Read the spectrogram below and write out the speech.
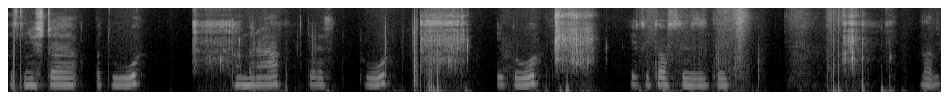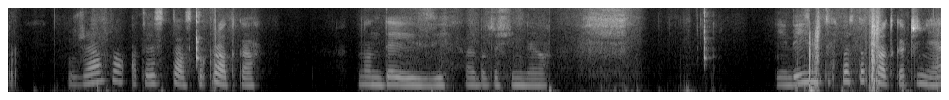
to zniszczę o tu. Dobra, teraz tu. I tu. I tu to sobie zdać. Dobra. Wziąłem to? A to jest to, stokrotka. Non Daisy, albo coś innego. Nie, Daisy to chyba stokrotka, czy nie?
